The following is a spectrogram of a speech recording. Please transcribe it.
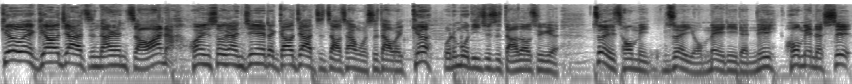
各位高价值男人早安啊！欢迎收看今天的高价值早餐，我是大卫哥。我的目的就是打造出一个最聪明、最有魅力的你。后面的是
